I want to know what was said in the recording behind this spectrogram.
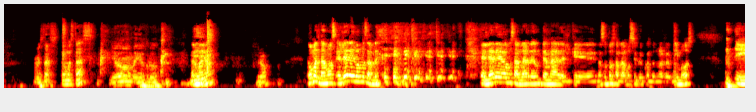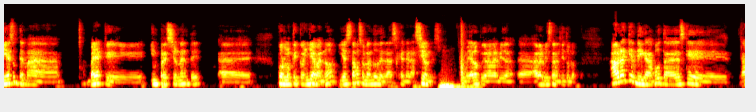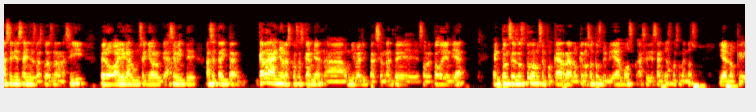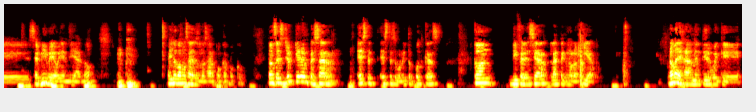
¿Cómo estás? ¿cómo estás? Yo medio crudo. Hermano, Bro. ¿cómo andamos? El día de hoy vamos a hablar. El día de hoy vamos a hablar de un tema del que nosotros hablamos siempre cuando nos reunimos. Y es un tema, vaya que impresionante eh, por lo que conlleva, ¿no? Y estamos hablando de las generaciones, como ya lo pudieron haber, eh, haber visto en el título. Habrá quien diga, puta, es que hace 10 años las cosas no eran así, pero va a llegar un señor que hace 20, hace 30. Cada año las cosas cambian a un nivel impresionante, eh, sobre todo hoy en día. Entonces nosotros vamos a enfocar a lo que nosotros vivíamos hace 10 años, más o menos, y a lo que se vive hoy en día, ¿no? Y lo vamos a desglosar poco a poco. Entonces yo quiero empezar este, este bonito podcast con diferenciar la tecnología. No me dejarán mentir, güey, que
